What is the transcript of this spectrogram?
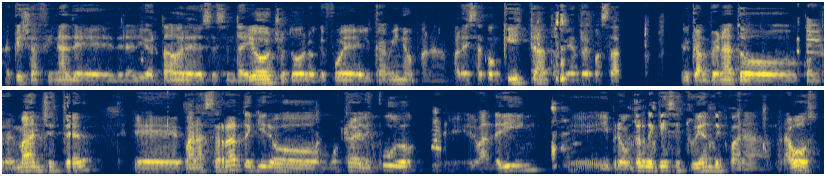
aquella final de, la Libertadores del 68, todo lo que fue el camino para, para esa conquista, también repasar el campeonato contra el Manchester. Eh, para cerrar te quiero mostrar el escudo, eh, el banderín, y preguntarte qué es estudiantes para, para vos.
